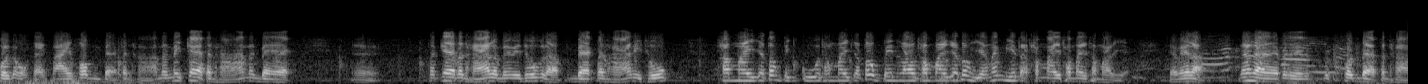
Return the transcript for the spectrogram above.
คนอกแตกตายเพราะมันแบกปัญหา มันไม่แก้ปัญหามันแบก เออถ้าแก้ปัญหาเราไม่ไปทุกข์หรอกแบกปัญหานี่ทุกข์ ทำไมจะต้องเป็นกูทำไมจะต้องเป็นเราทำไมจะต้องอย่างนั้นมีแต่ทำไมทำไมทำไมอะใช่ไหมล่ะนั่นแหละเป็นคนแบกปัญหา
